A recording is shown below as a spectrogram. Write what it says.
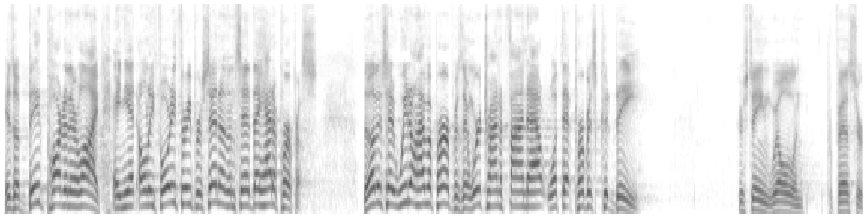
is a big part of their life. And yet, only 43% of them said they had a purpose. The others said, We don't have a purpose, and we're trying to find out what that purpose could be. Christine Whelan, professor,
